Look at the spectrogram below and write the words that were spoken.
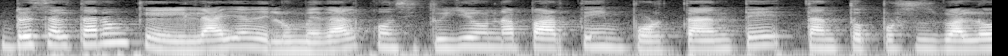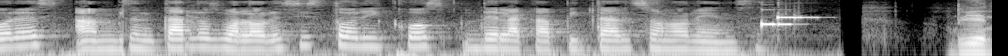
resaltaron que el área del humedal constituye una parte importante tanto por sus valores, ambientar los valores históricos de la capital sonorense. Bien,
